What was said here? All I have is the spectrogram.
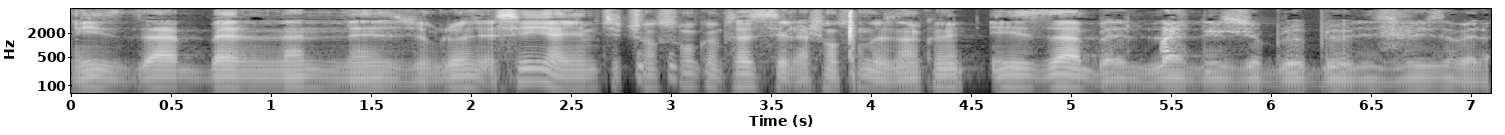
Isabelle, les yeux bleus. Si, il y a une petite chanson comme ça, c'est la chanson des inconnus. Isabelle, les yeux bleus, bleus, les yeux Isabelle.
